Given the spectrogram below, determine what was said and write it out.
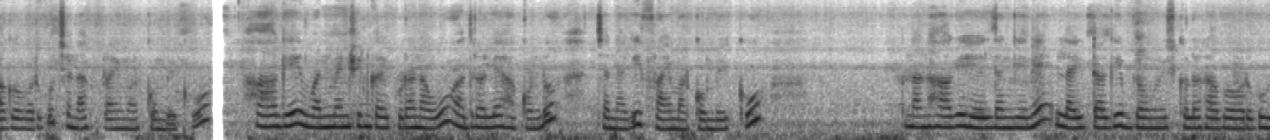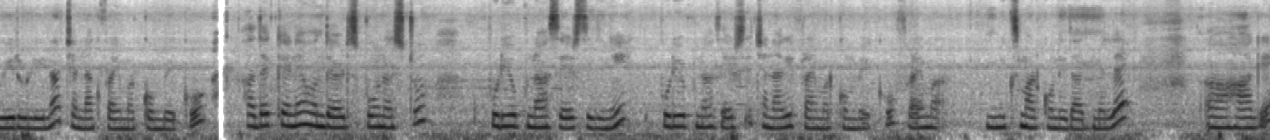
ಆಗೋವರೆಗೂ ಚೆನ್ನಾಗಿ ಫ್ರೈ ಮಾಡ್ಕೊಬೇಕು. ಹಾಗೆ ಮೆಣಸಿನ್ಕಾಯಿ ಕೂಡ ನಾವು ಅದರಲ್ಲೇ ಹಾಕ್ಕೊಂಡು ಚೆನ್ನಾಗಿ ಫ್ರೈ ಮಾಡ್ಕೊಬೇಕು. ನಾನು ಹಾಗೆ ಹೇಳ್ದಂಗೆ ಲೈಟಾಗಿ ಬ್ರೌನಿಷ್ ಕಲರ್ ಆಗೋವರೆಗೂ ಈರುಳ್ಳಿನ ಚೆನ್ನಾಗಿ ಫ್ರೈ ಮಾಡ್ಕೊಬೇಕು. ಅದಕ್ಕೇ ಒಂದೆರಡು ಸ್ಪೂನಷ್ಟು ಪುಡಿ ಉಪ್ಪನ್ನ ಸೇರಿಸಿದ್ದೀನಿ ಪುಡಿ ಉಪ್ಪನ್ನ ಸೇರಿಸಿ ಚೆನ್ನಾಗಿ ಫ್ರೈ ಮಾಡ್ಕೊಬೇಕು. ಫ್ರೈ ಮಾ ಮಿಕ್ಸ್ ಮಾಡ್ಕೊಂಡಿದ್ದಾದಮೇಲೆ ಹಾಗೆ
